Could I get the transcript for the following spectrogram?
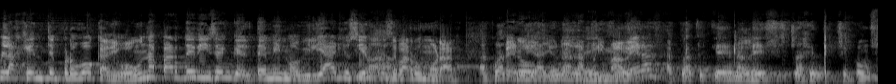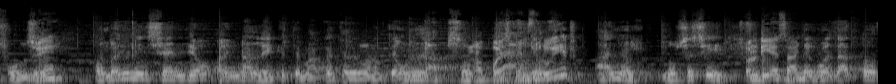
la gente provoca? Digo, una parte dicen que el tema inmobiliario siempre No. se va a rumorar, Acuérdate pero que hay una la ley. que- primavera, acuérdate que hay una ley, es la gente se confunde. Sí. Cuando hay un incendio, hay una ley que te marca que durante un lapso. No puedes de años- construir. Años. No sé si. son 10 no años. Tengo el dato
